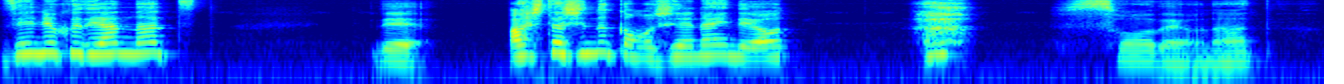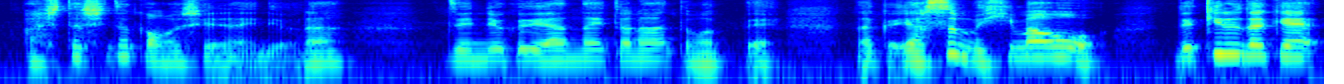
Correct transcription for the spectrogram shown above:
全力でやんなっつって。で明日死ぬかもしれないんだよ。そうだよな。明日死ぬかもしれないんだよな。全力でやんないとなと思って。なんか休む暇をできるだけ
